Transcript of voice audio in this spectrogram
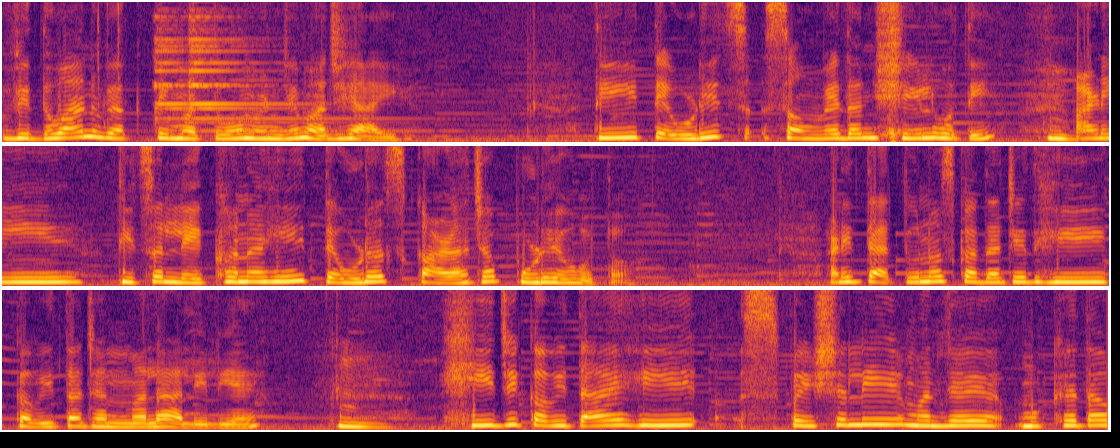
विद्वान व्यक्तिमत्व म्हणजे माझी आई. ती तेवढीच संवेदनशील होती आणि तिचं लेखनही तेवढंच काळाच्या पुढे होतं. आणि त्यातूनच कदाचित ही कविता जन्माला आलेली आहे. ही जी कविता आहे ही स्पेशली म्हणजे मुख्यतः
